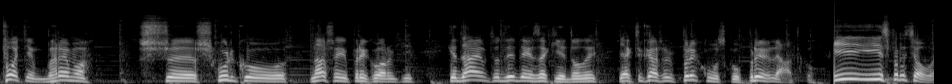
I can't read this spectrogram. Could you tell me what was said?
Потім беремо шкульку нашої прикормки, кидаємо туди, де їх закинули, як то кажуть, прикуску, приглядку. І, і спрацьовує.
